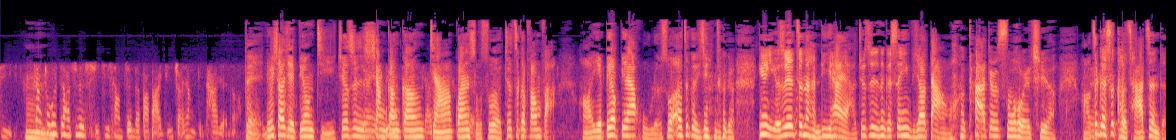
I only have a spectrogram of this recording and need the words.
记，嗯，这样就会知道是不是实际上真的爸爸已经转让给他人了。对，刘小姐不用急，就是像刚刚检察官所说的，就这个方法，好，也不要被他唬了，说啊，这个已经这个，因为有些人真的很厉害啊，就是那个声音比较大哦，他就缩回去了。好，这个是可查证的，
